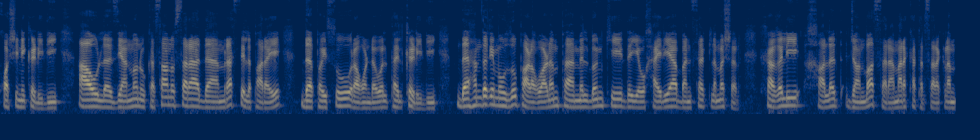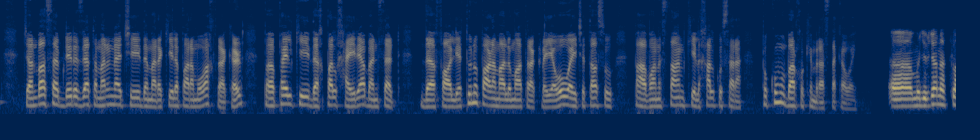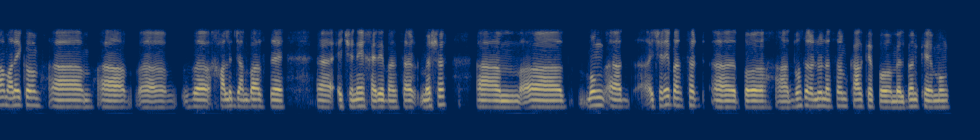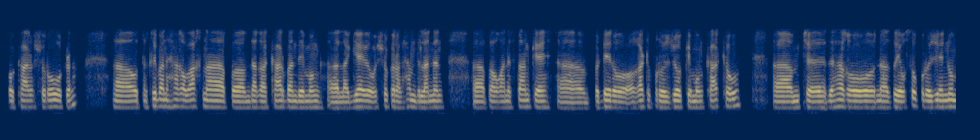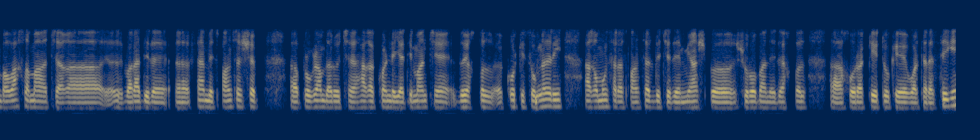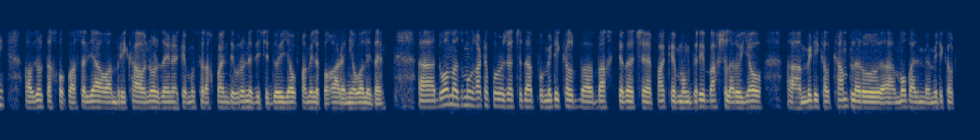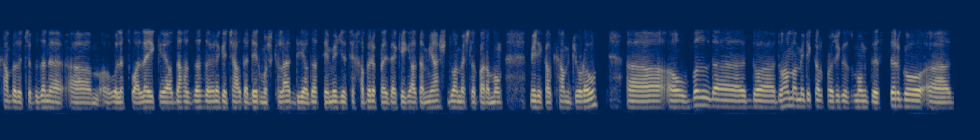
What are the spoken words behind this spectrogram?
خواشینې کړې دي او له زیانمنو کسانو سره د مرستې لپاره یې د پیسو راغونډول پیل کړي دي د همدغې موضوع په اړه غواړم په ملبون کې د یو خیریه بنسټ له مشر ښاغلي خالد جانباز سره مرکه تر سره کړم جانباز صاحب ډیره زیاته مننه چې د مرکې لپاره مو وخت راکړ په پیل کې د خپل خیریه بنسټ د فعالیتونو په اړه معلومات راکړئ او وایي چې تاسو په افغانستان کې له خلکو سره په کومو برخو کې مرسته کوئ مجیب جان السلام علیکم زه خالد جانباز د اچ ان ای خیرې بنسټ مشر مونږ اچ ان ای بنسټ په 2019 کال کې په ملبن کې مونږ په کار شروع وکړ او تقریبا هغه وخت نه په دغه کار باندې مونږ لګیا یو شکر الحمدلله نن په افغانستان کې په ډیرو غټو پروژو کې مونږ کار کوو ام چې د هغه نه زه یو څو پروژې نوم به واخلم چې هغه عبارت دی د فیملی سپانسرشپ پروګرام لرو چې هغه کونډه یتیمان چې دوی خپل کور کې څوک نه لري هغه موږ سره سپانسر دي چې د میاش په شروع باندې د خپل خوراکي ټوکې ورته رسیږي او دلته خو په اصلیا او امریکا او نور ځایونه کې موږ سره خويندې ورونه دي چې دوی یو فامیل په غاړه نیولې ده دومره زموږ غټه پروژه چې دا په میډیکل برخه کې ده چې پکې موږ درې بخش لرو یو میډیکل کمپ لرو موبایل میډیکل کمپ لرو چې بزنه ولسوالۍ کې او دغه ځایونه کې چې هلته ډیر مشکلات دي او د ایمرجنسي خبره پیدا کیږي هلته میاش دوه میاشتې لپاره موږ میډیکل کمپ جوړو او بل د دوهمه میډیکل پروژیکټ زموږ د سترګو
